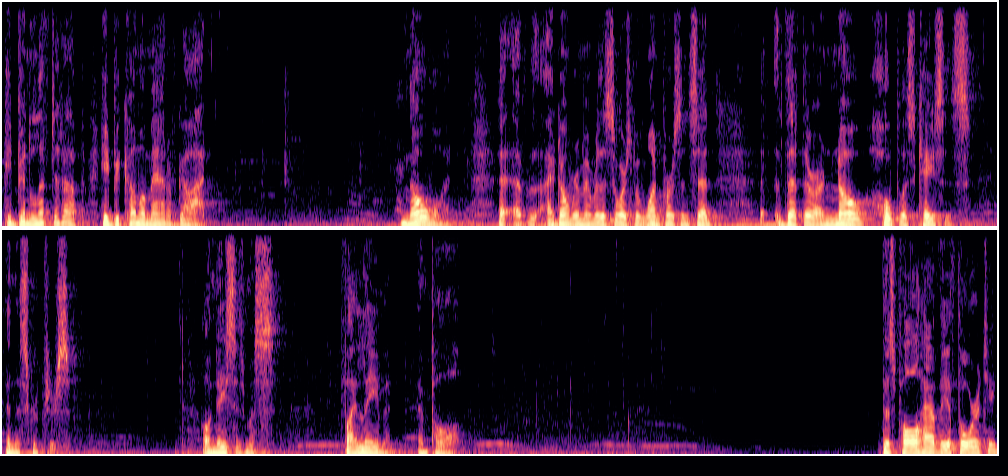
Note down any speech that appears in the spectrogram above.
He'd been lifted up, he'd become a man of God. No one. Uh, uh, I don't remember the source, but one person said that there are no hopeless cases in the scriptures. Onesimus, Philemon, and Paul. Does Paul have the authority?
